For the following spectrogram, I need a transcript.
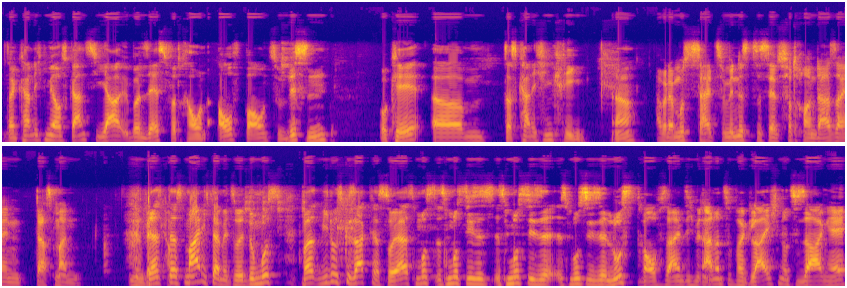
dann kann ich mir aufs ganze Jahr über ein Selbstvertrauen aufbauen, zu wissen, okay, ähm, das kann ich hinkriegen. Ja. aber da muss halt zumindest das Selbstvertrauen da sein, dass man Das, das meine ich damit so. Du musst, wie du es gesagt hast, so ja, es muss, es muss dieses, es muss diese, es muss diese Lust drauf sein, sich mit anderen zu vergleichen und zu sagen, hey,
